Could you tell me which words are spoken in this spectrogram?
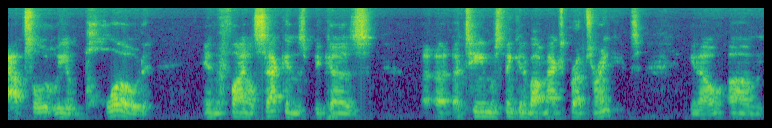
absolutely implode in the final seconds because a, a, team was thinking about max preps rankings. You know um,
